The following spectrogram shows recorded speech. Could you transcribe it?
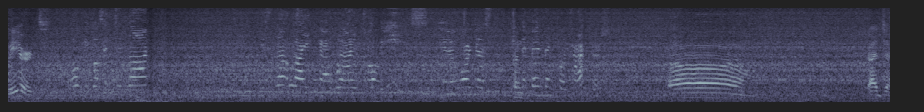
weird. Well, because it's not, it's not like uh, we're employees. You know, we're just Con- independent contractors. Oh. Gotcha.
